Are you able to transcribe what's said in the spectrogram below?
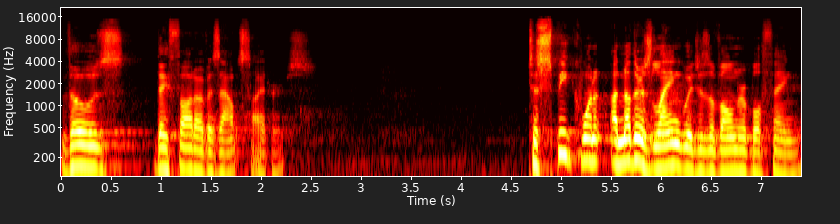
those they thought of as outsiders. To speak one another's language is a vulnerable thing.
